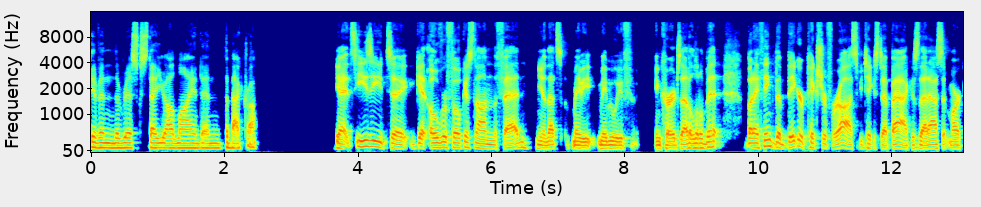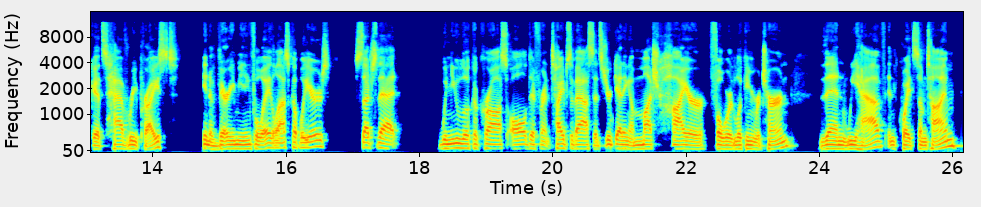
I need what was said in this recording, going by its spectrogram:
given the risks that you outlined and the backdrop? Yeah, it's easy to get over focused on the Fed. You know, that's maybe maybe we've encouraged that a little bit, but I think the bigger picture for us, if you take a step back, is that asset markets have repriced in a very meaningful way the last couple years, such that when you look across all different types of assets, you're getting a much higher forward looking return than we have in quite some time.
